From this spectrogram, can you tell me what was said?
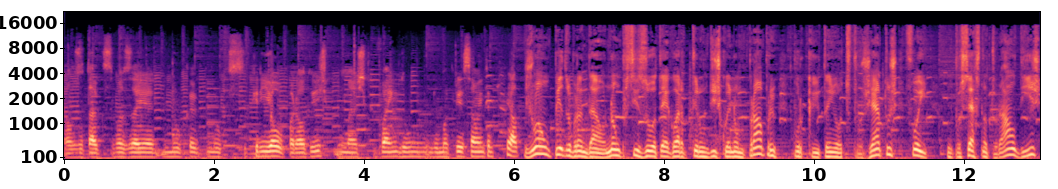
É um resultado que se baseia no que, no que se criou para o disco, mas que vem de, um, de uma criação em tempo real. João Pedro Brandão não precisou até agora de ter um disco em nome próprio, porque tem outros projetos. Foi um processo natural, diz,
